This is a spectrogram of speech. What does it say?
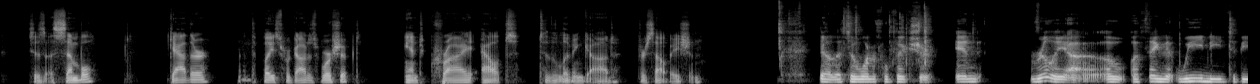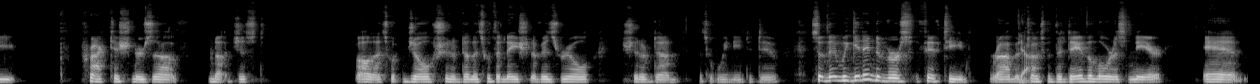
He says, assemble, gather at the place where God is worshiped, and cry out to the living God for salvation. Yeah, that's a wonderful picture. And really, uh, a, a thing that we need to be practitioners of, not just, oh, that's what Joel should have done. That's what the nation of Israel should have done. That's what we need to do. So then we get into verse 15, Rob. It yeah. talks about the day of the Lord is near. And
